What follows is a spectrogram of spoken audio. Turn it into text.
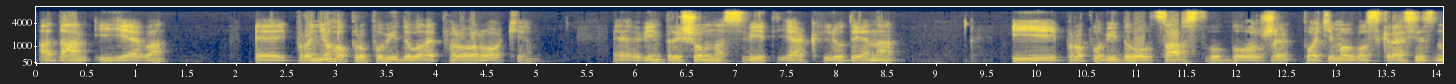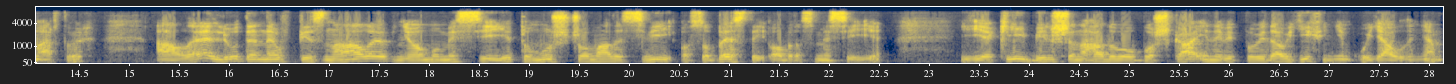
Адам і Єва. Е, про нього проповідували пророки. Е, він прийшов на світ як людина і проповідував Царство Боже, потім воскрес із мертвих. Але люди не впізнали в ньому Месії, тому що мали свій особистий образ Месії, який більше нагадував божка і не відповідав їхнім уявленням.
